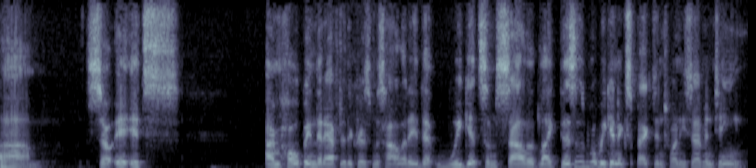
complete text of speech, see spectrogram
Um, so it, it's I'm hoping that after the Christmas holiday that we get some solid like this is what we can expect in 2017.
